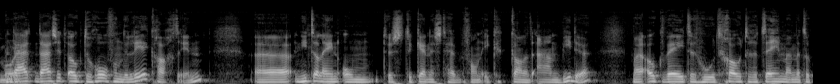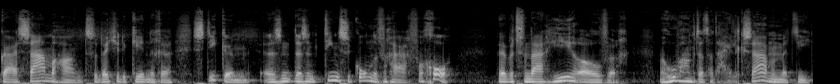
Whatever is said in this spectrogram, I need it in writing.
mooi. daar, daar zit ook de rol van de leerkracht in. Eh, niet alleen om dus de kennis te hebben van ik kan het aanbieden, maar ook weten hoe het grotere thema met elkaar samenhangt. Zodat je de kinderen stiekem, dat is een, dat is een 10 seconden vraag van goh, we hebben het vandaag hierover. Maar hoe hangt dat eigenlijk samen met, die,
